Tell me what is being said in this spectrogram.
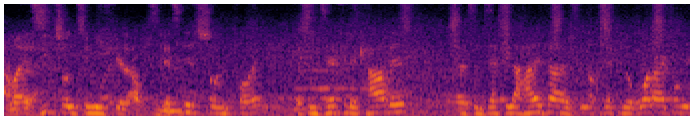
Aber es sieht schon ziemlich viel aus. Mhm. Es ist schon voll. Es sind sehr viele Kabel, es sind sehr viele Halter, es sind auch sehr viele Rohrleitungen.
